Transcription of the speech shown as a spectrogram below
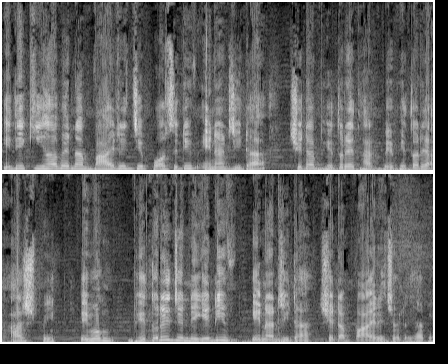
এতে কি হবে না বাইরের যে পজিটিভ এনার্জিটা সেটা ভেতরে থাকবে, ভেতরে আসবে এবং ভেতরে যে নেগেটিভ এনার্জিটা সেটা বাইরে চলে যাবে।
